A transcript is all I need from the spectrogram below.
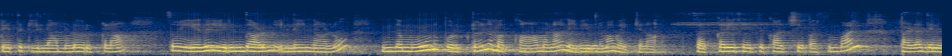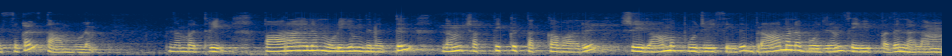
பேர்த்துக்கு இல்லாமலும் இருக்கலாம். ஸோ எது இருந்தாலும் இல்லைனாலும் இந்த மூணு பொருட்கள் நம்ம காமனாக நிவேதனமாக வைக்கலாம். சர்க்கரை சேர்த்து காய்ச்சிய பசும்பால் பழ தினுசுகள் தாம்பூலம். நம்பர் த்ரீ பாராயணம் முடியும் தினத்தில் நம் சக்திக்கு தக்கவாறு ஸ்ரீ ராம பூஜை செய்து பிராமண போஜனம் செய்விப்பது நலம்.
